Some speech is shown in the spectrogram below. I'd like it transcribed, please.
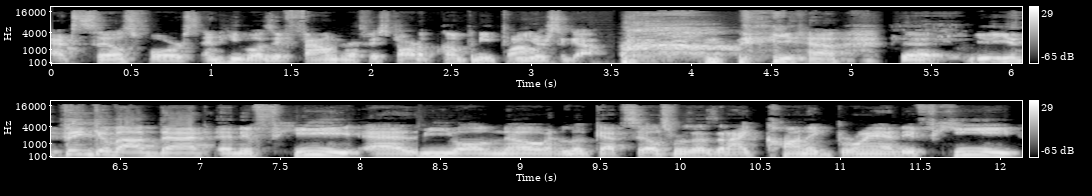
at Salesforce. And he was a founder of a startup company three wow. years ago. you know, you, you, think about that. And if he, as we all know and look at Salesforce as an iconic brand, if he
